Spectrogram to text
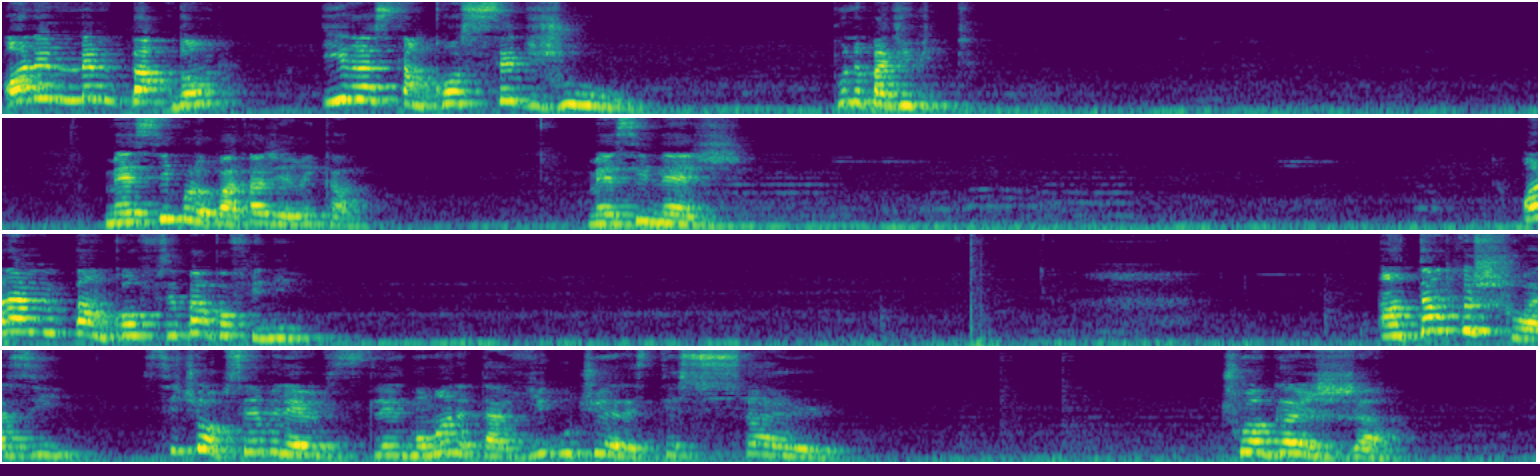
On n'est même pas... Donc, il reste encore 7 jours. Pour ne pas dire 8. Merci pour le partage, Erika. Merci, Neige. On a pas encore, c'est pas encore fini. En tant que choisi, si tu observes les, moments de ta vie où tu es resté seul, tu as gage,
